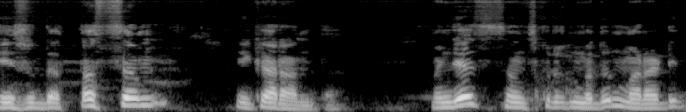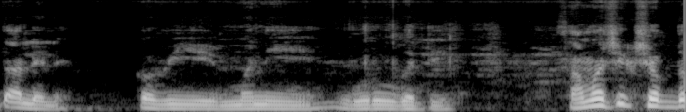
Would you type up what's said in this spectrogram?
हे सुद्धा तत्सम इकारांत म्हणजेच संस्कृतमधून मराठीत आलेले. कवी मनी गुरुगती सामासिक शब्द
